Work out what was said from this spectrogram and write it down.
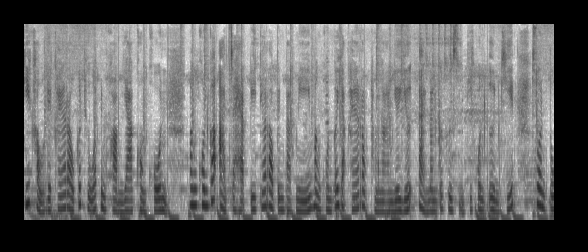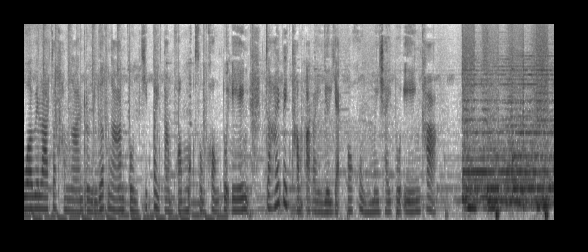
ที่เขาเรียกให้เราก็ถือว่าเป็นความยากของคน บางคนก็อาจจะแฮปปี้ที่เราเป็นแบบนี้ บางคนก็อยากให้เราทำงานเยอะๆ แต่นั่นก็คือสิ่งที่คนอื่นคิด ส่วนตัวเวลาจะทำงานหรือเลือกกงานตนคิดไปตามความเหมาะสมของตัวเอง จะให้ไปทำอะไรเยอะแยะก็คงไม่ใช่ตัวเองค่ะ thank you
